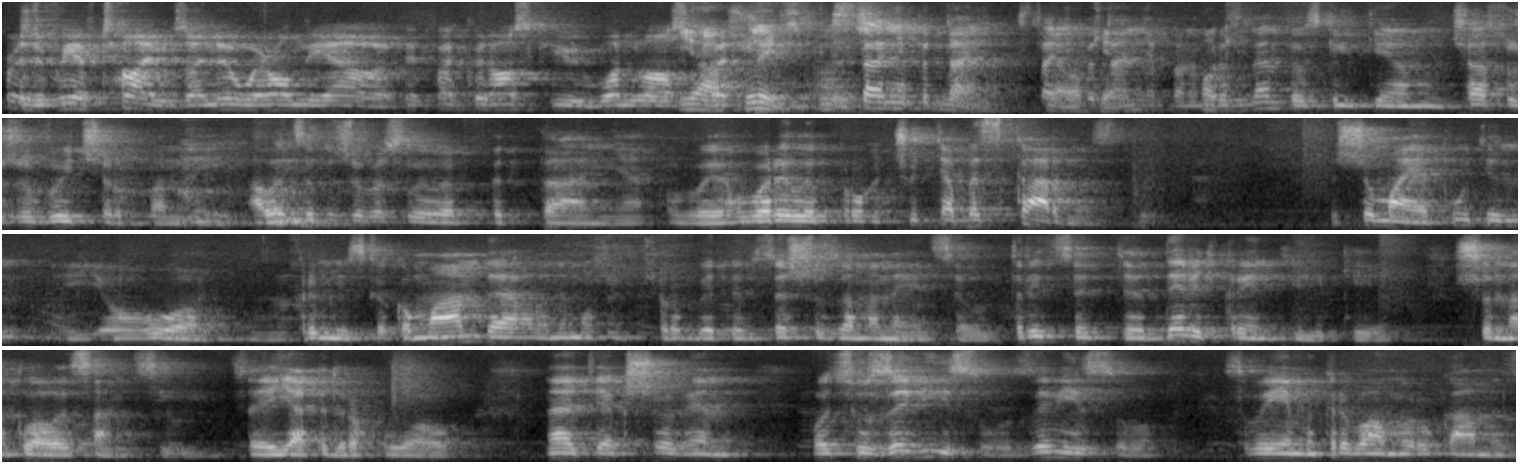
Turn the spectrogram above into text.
President, if we have time, because I know we're on the hour, if I could ask you one last Yeah, question. please, please. Останнє питання. Останнє Yeah, okay. питання, пане Okay. президенте, оскільки час уже вичерпаний, але це дуже важливе питання. Ви говорили про чуття безкарності. Що має Путін, його кремлівська команда, вони можуть робити все, що заманеться. 39 країн тільки, що наклали санкції. Це я підрахував. Навіть якщо він оцю завісу, завісу своїми кривавими руками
